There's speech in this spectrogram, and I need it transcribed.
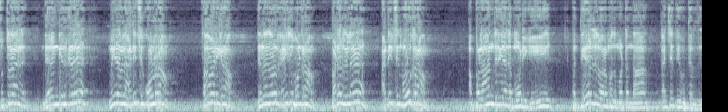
சுத்துறாரு. இங்க இருக்கிற மீனவர்களை அடிச்சு கொள்றான் சாவடிக்கிறான். தினந்தோறும் கைது பண்றான். படகுல அடிச்சு நொறுக்கிறான். அப்பெல்லாம் தெரியாத மோடிக்கு இப்ப தேர்தல் வரும்போது மட்டும்தான் கச்சத்தீவு தருது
